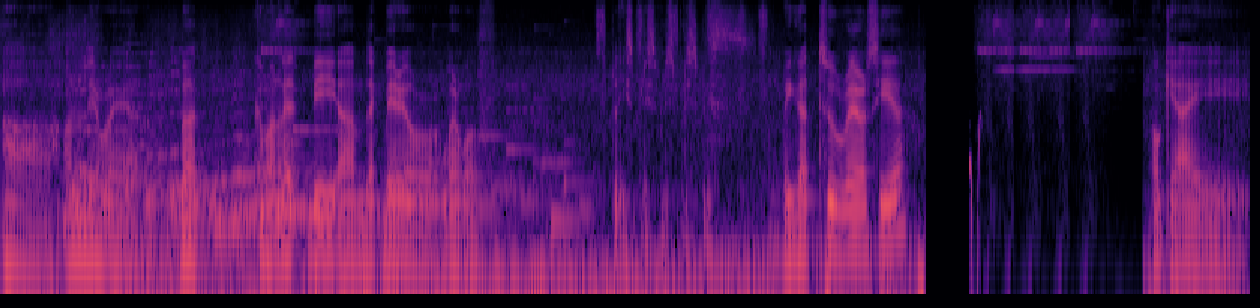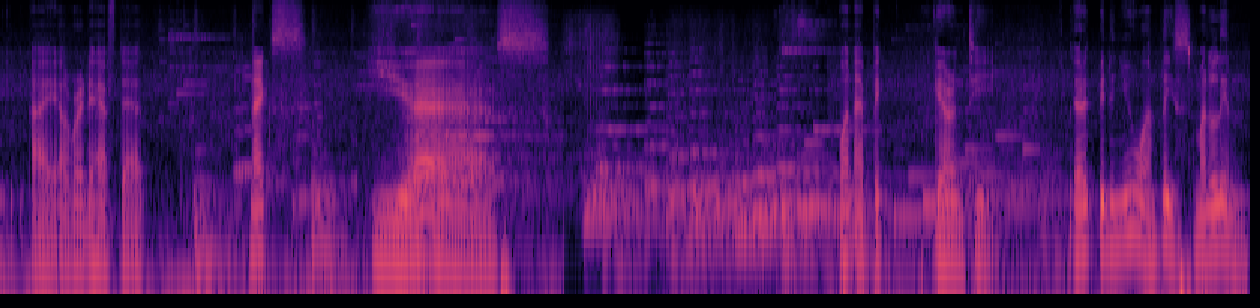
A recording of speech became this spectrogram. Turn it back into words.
Ah, only rare. But come on, let be um, Blackberry or Werewolf. Please, please, please, please, please. We got two rares here okay I I already have that. Next. Yes. One epic guarantee? Let it be the new one please Madeleine.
